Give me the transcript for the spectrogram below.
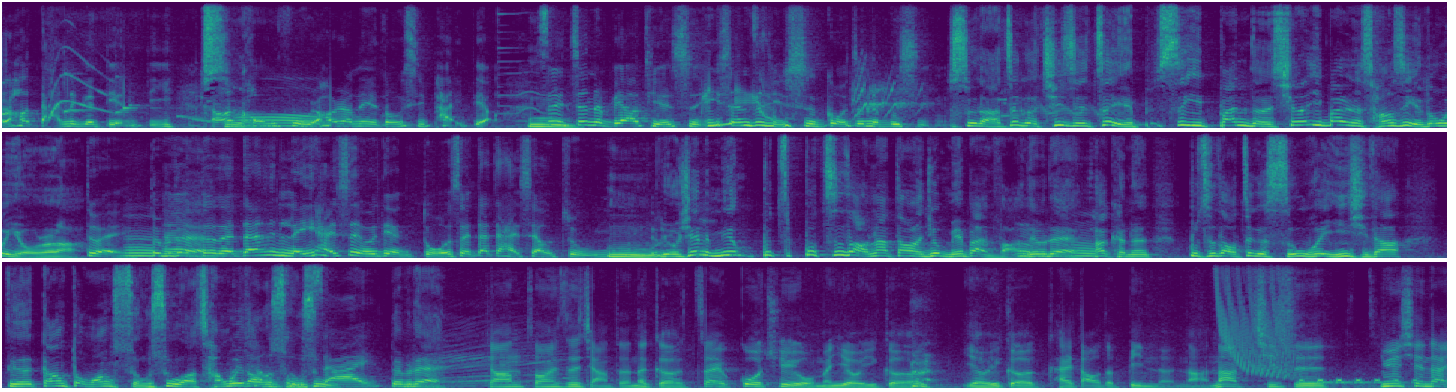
然后打那个点滴，然后空腹，然后让那些东西排掉。所以真的不要铁齿，医生自己试过，真的不行。是的，这个其实这也是一般的，现在一般人尝试也都会有了啦。对，对不对？对对，但是雷还是有点多，所以大家还是要注意。嗯，有些人没有不不知道，那当然就没办法，对不对？他可能不知道这个食物会引起他。这个刚动完手术啊，肠胃道的手术，对不对？刚刚钟医师讲的那个，在过去我们有一个有一个开刀的病人啊，那其实因为现在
